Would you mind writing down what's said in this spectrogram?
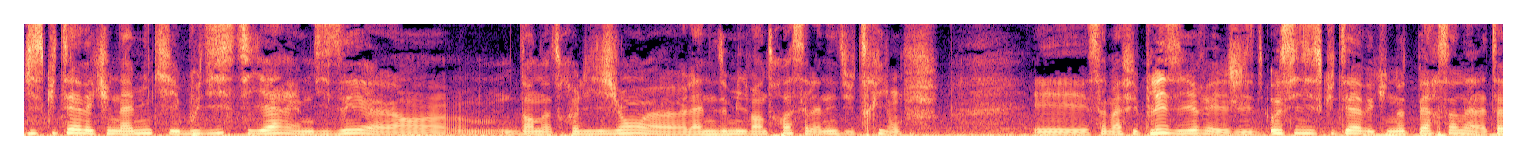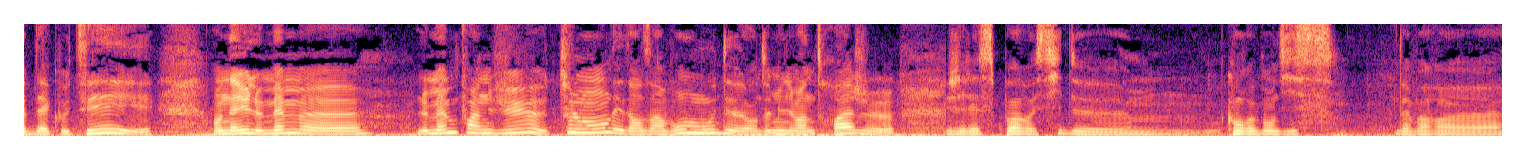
discutais avec une amie qui est bouddhiste hier et elle me disait, euh, dans notre religion, euh, l'année 2023, c'est l'année du triomphe. Et ça m'a fait plaisir et j'ai aussi discuté avec une autre personne à la table d'à côté et on a eu le même, euh, le même point de vue. Tout le monde est dans un bon mood en 2023. J'ai l'espoir aussi de qu'on rebondisse, d'avoir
